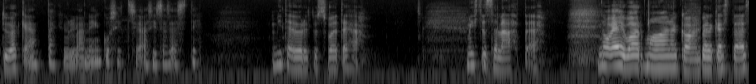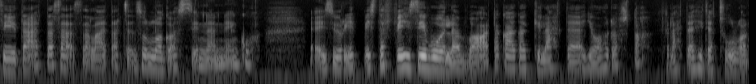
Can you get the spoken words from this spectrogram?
työkenttä kyllä niin kuin sit siellä sisäisesti. Mitä yritys voi tehdä? Mistä se lähtee? No ei varmaan ainakaan pelkästään siitä, että sä, sä laitat sen sun logos sinne niin kuin ei syrji.fi-sivuille, vaan kai kaikki lähtee johdosta. Se lähtee siitä, että sulla on,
